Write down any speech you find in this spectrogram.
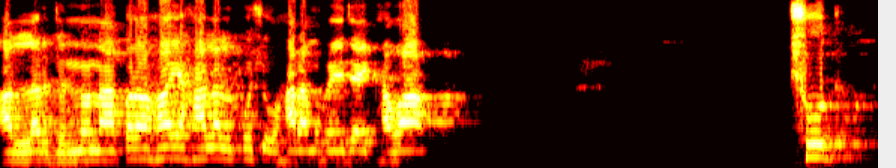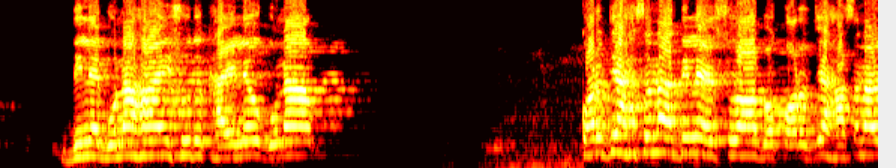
আল্লাহর জন্য না করা হয়, হালাল পশু হারাম হয়ে যায় খাওয়া। সুদ দিলে গুণা হয়, সুদ খাইলেও গুণা কর্জে হাসানা দিলে সোয়াব, কর্জে হাসানার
